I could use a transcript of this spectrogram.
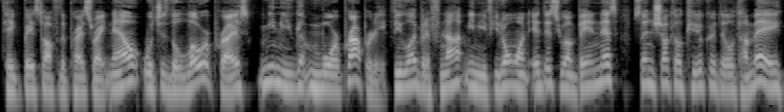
take based off of the price right now, which is the lower price, meaning you get more property. V'loy, but if not, meaning if you don't want idis, you want baininus, so then shakal kiyukar del kame,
